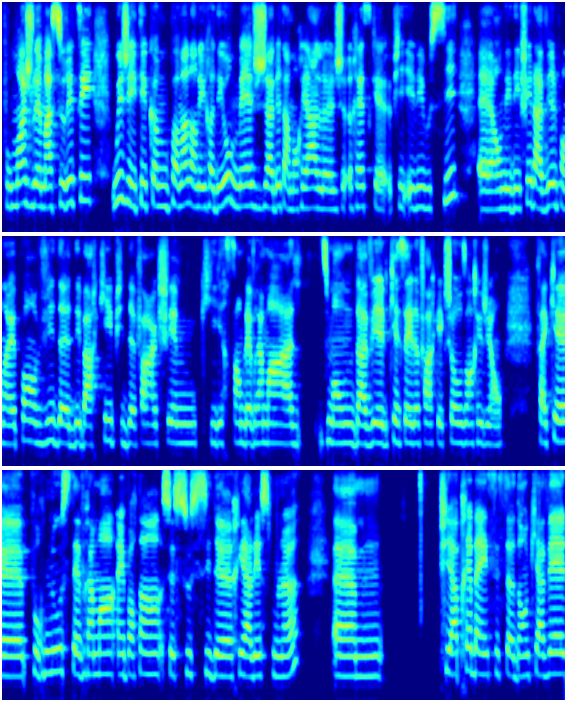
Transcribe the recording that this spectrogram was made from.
Pour moi, je voulais m'assurer, tu sais, oui, j'ai été comme pas mal dans les rodéos, mais j'habite à Montréal, je reste que... Puis Ellie aussi, euh, on est des filles de la ville, puis on n'avait pas envie de débarquer puis de faire un film qui ressemblait vraiment à du monde de la ville qui essaye de faire quelque chose en région. Fait que pour nous, c'était vraiment important ce souci de réalisme-là. Euh, puis après, ben c'est ça. Donc, il y avait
